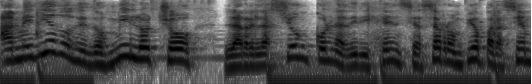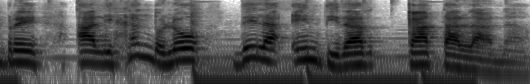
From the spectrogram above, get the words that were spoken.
a mediados de 2008 la relación con la dirigencia se rompió para siempre, alejándolo de la entidad catalana.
